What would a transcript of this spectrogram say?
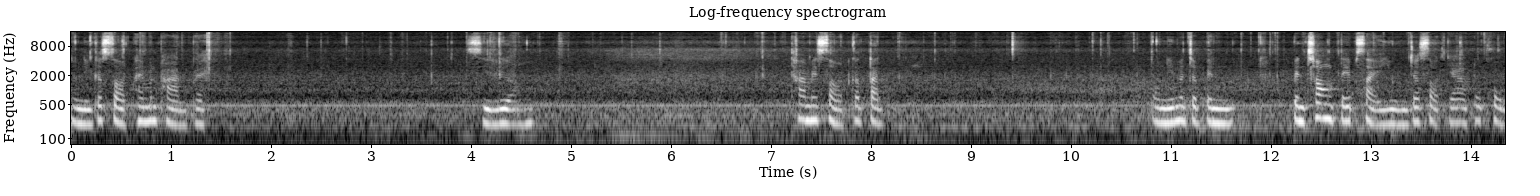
อันนี้ก็สอดให้มันผ่านไป สีเหลือง ถ้าไม่สอดก็ตัด ตรงนี้มันจะเป็น เป็นช่องเทปใสอยู่มันจะสอดยากทุกคน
